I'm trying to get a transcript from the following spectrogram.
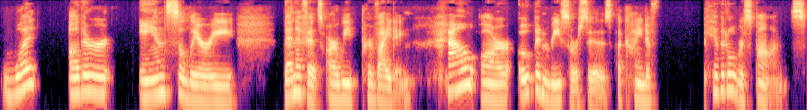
what other ancillary benefits are we providing? How are open resources a kind of pivotal response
